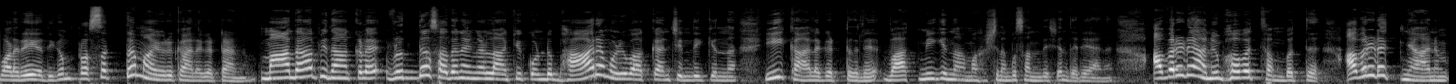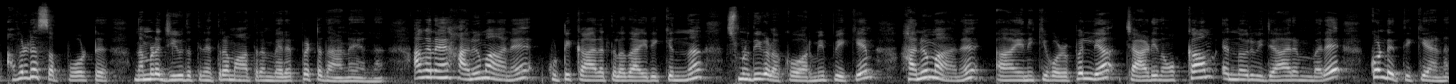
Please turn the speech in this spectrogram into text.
വളരെയധികം പ്രസക്തമായ ഒരു കാലഘട്ടമാണ്. മാതാപിതാക്കളെ വൃദ്ധസദനങ്ങളിലാക്കിക്കൊണ്ട് ഭാരം ഒഴിവാക്കാൻ ചിന്തിക്കുന്ന ഈ കാലഘട്ടത്തിൽ വാത്മീകി മഹർഷി നമുക്ക് സന്ദേശം തരികയാണ് അവരുടെ അനുഭവ സമ്പത്ത് അവരുടെ ജ്ഞാനം അവരുടെ സപ്പോർട്ട് നമ്മുടെ ജീവിതത്തിന് എത്രമാത്രം വിലപ്പെട്ടതാണ് എന്ന്. അങ്ങനെ ഹനുമാനെ കുട്ടിക്കാലത്തുള്ളതായിരിക്കുന്ന സ്മൃതികളൊക്കെ ഓർമ്മിപ്പിക്കുകയും ഹനുമാന് എനിക്ക് കുഴപ്പമില്ല ചാടി നോക്കാം എന്നൊരു വിചാരം വരെ കൊണ്ടെത്തിക്കുകയാണ്.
